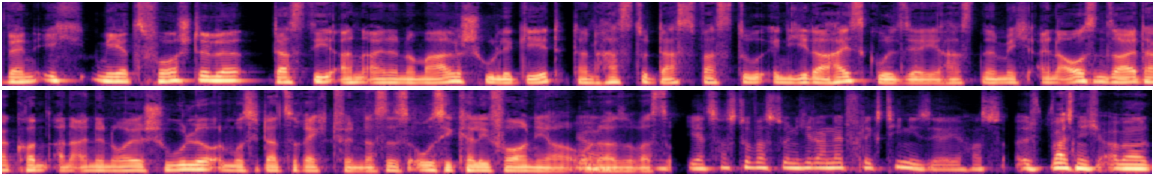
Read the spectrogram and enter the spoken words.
wenn ich mir jetzt vorstelle, dass die an eine normale Schule geht, dann hast du das, was du in jeder Highschool-Serie hast, nämlich ein Außenseiter kommt an eine neue Schule und muss sich da zurechtfinden. Das ist OC California ja. oder sowas. Jetzt hast du, was du in jeder Netflix-Teenie-Serie hast. Ich weiß nicht, aber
